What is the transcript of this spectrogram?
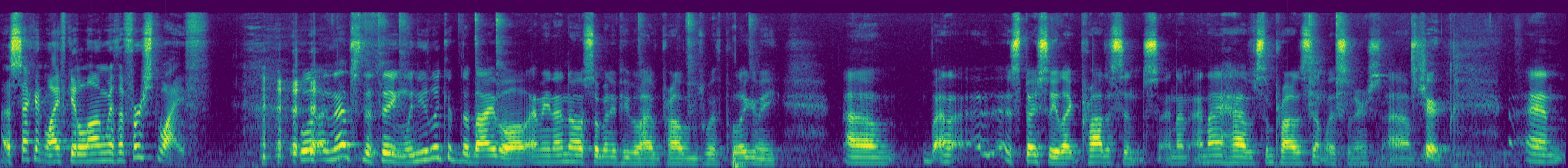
a second wife get along with a first wife. Well, and that's the thing. When you look at the Bible, I mean, I know so many people have problems with polygamy, um, but especially like Protestants, and, i and I have some Protestant listeners. Um, Sure. and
